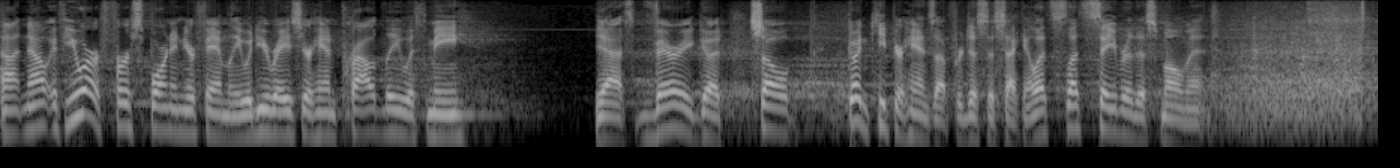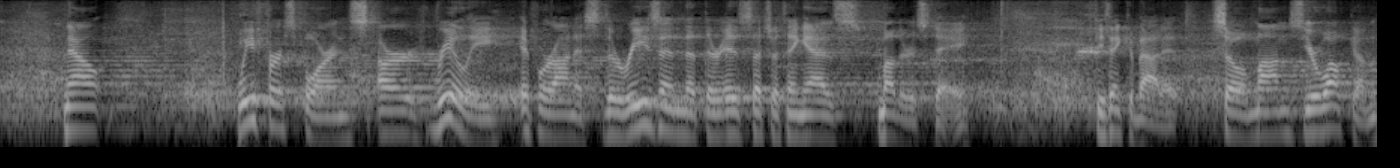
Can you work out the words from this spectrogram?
Uh, now, if you are firstborn in your family, would you raise your hand proudly with me? Yes, very good. So, go ahead and keep your hands up for just a second. Let's, let's savor this moment. Now, we firstborns are really, if we're honest, the reason that there is such a thing as Mother's Day if you think about it. So, moms, you're welcome.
